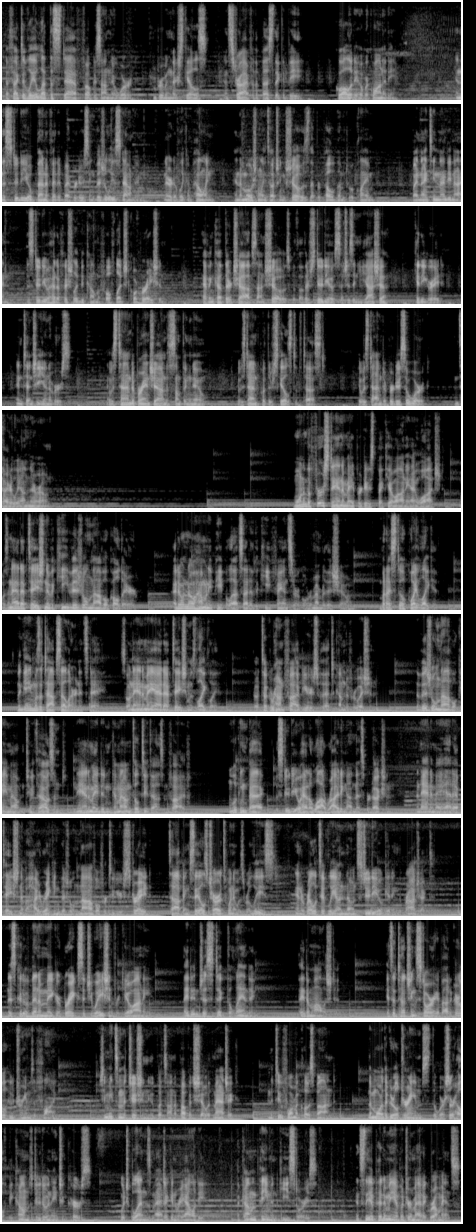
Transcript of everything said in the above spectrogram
Effectively, it let the staff focus on their work, improving their skills, and strive for the best they could be quality over quantity. And the studio benefited by producing visually astounding, narratively compelling, and emotionally touching shows that propelled them to acclaim. By 1999, the studio had officially become a full fledged corporation, having cut their chops on shows with other studios such as Inuyasha, Kiddy Grade, and Tenchi Universe. It was time to branch out into something new. It was time to put their skills to the test. It was time to produce a work entirely on their own. One of the first anime produced by KyoAni I watched was an adaptation of a Key visual novel called Air. I don't know how many people outside of the Key fan circle remember this show, but I still quite like it. The game was a top seller in its day, so an anime adaptation was likely, though it took around five years for that to come to fruition. The visual novel came out in 2000, and the anime didn't come out until 2005. Looking back, the studio had a lot riding on this production an anime adaptation of a high ranking visual novel for two years straight, topping sales charts when it was released, and a relatively unknown studio getting the project. This could have been a make or break situation for KyoAni. They didn't just stick the landing, they demolished it. It's a touching story about a girl who dreams of flying. She meets a magician who puts on a puppet show with magic, and the two form a close bond. The more the girl dreams, the worse her health becomes due to an ancient curse, which blends magic and reality, a common theme in Key stories. It's the epitome of a dramatic romance,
